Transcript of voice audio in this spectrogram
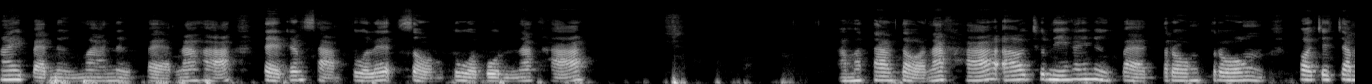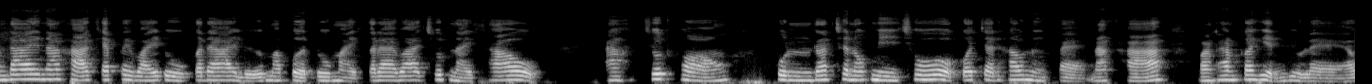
ให้แปดหนึ่งมาหนึ่งแปดนะคะ แต่ทั้งสามตัวและสองตัวบนนะคะเอามาตามต่อนะคะ เอาชุดนี้ให้หนึ่งแปดตรงตรงพอจะจำได้นะคะ แคปไปไว้ดูก็ได้หรือมาเปิดดูใหม่ก็ได้ว่าชุดไหนเข้าอะชุดของคุณรัชนกมีโชคก็จะเข้าหนึ่งแปดนะคะ บางท่านก็เห็นอยู่แล้ว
